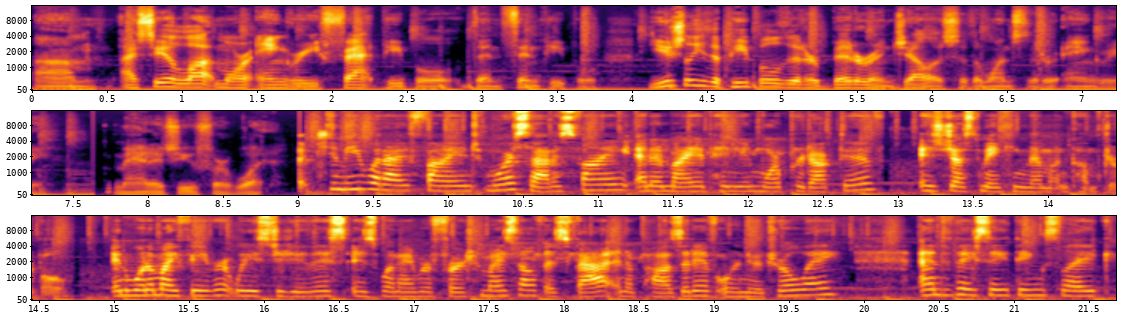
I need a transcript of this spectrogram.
Um, I see a lot more angry fat people than thin people. Usually, the people that are bitter and jealous are the ones that are angry. Mad at you for what? To me, what I find more satisfying and, in my opinion, more productive is just making them uncomfortable. And one of my favorite ways to do this is when I refer to myself as fat in a positive or neutral way. And they say things like,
